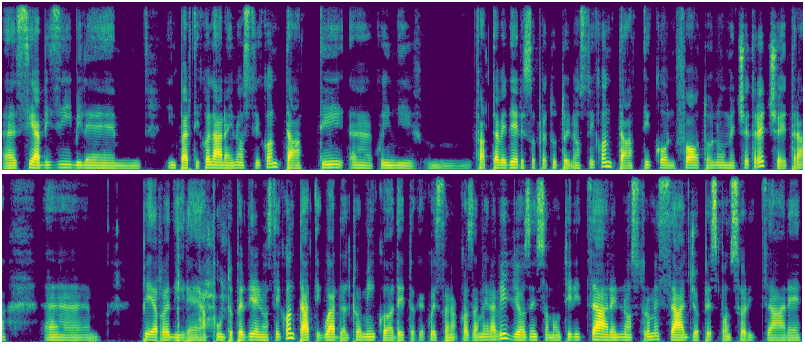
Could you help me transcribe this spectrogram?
eh, sia visibile mh, in particolare ai nostri contatti eh, quindi mh, fatta vedere soprattutto ai nostri contatti con foto, nome eccetera eccetera eh, per dire appunto per dire ai nostri contatti. Guarda il tuo amico ha detto che questa è una cosa meravigliosa insomma utilizzare il nostro messaggio per sponsorizzare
